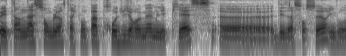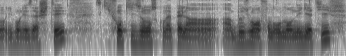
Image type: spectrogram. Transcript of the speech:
est un assembleur, c'est-à-dire qu'ils ne vont pas produire eux-mêmes les pièces euh, des ascenseurs, ils vont, ils vont les acheter, ce qui font qu'ils ont ce qu'on appelle un, un, besoin en fonds de roulement négatif.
